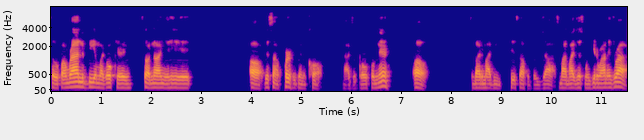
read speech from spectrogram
So if I'm riding the beat, I'm like, okay, start nodding your head. Oh, this sounds perfect in the car. I just go from there. Oh, somebody might be pissed off at their job. Somebody might just want to get around and drive.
